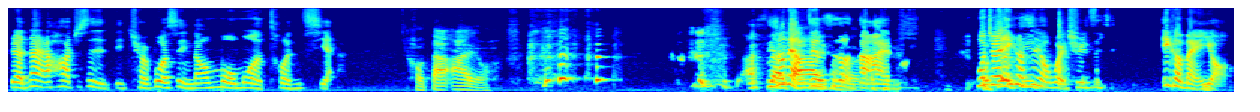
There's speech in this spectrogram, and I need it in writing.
忍耐的话，就是你全部的事情都默默的吞下。好大爱哦！啊、你说两件事都很大爱吗？我觉得一个是有委屈自己，一个没有。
